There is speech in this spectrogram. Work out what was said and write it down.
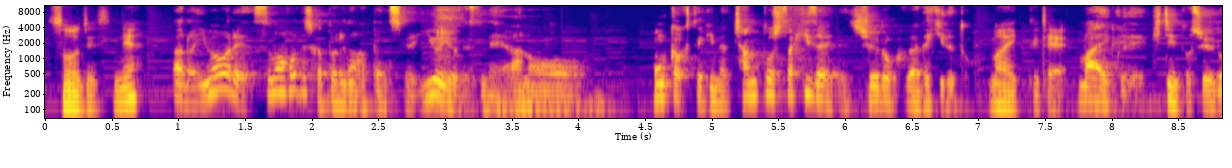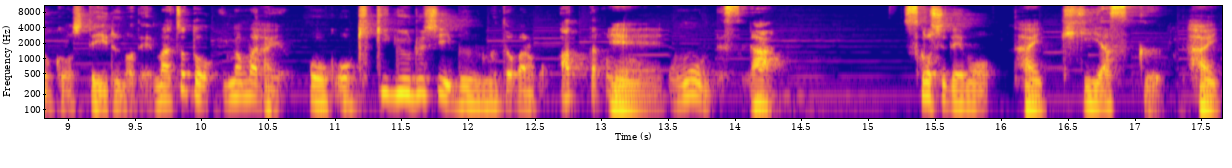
そうですね。あの、今までスマホでしか撮れなかったんですけど、いよいよですね、あの、本格的なちゃんとした機材で収録ができると。マイクで。マイクできちんと収録をしているので、まあちょっと今まはいでお,、お聞き苦しい部分とかもあったかええと思うんですが、少しでもはい。聞きやすく、はい。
